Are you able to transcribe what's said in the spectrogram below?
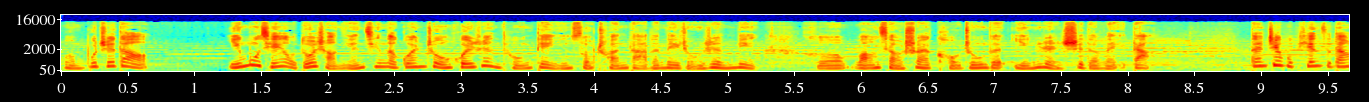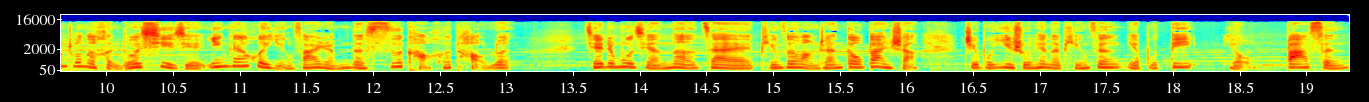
我们不知道，荧幕前有多少年轻的观众会认同电影所传达的那种认命和王小帅口中的隐忍式的伟大。但这部片子当中的很多细节应该会引发人们的思考和讨论。截至目前呢，在评分网站豆瓣上，这部艺术片的评分也不低，有八分。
